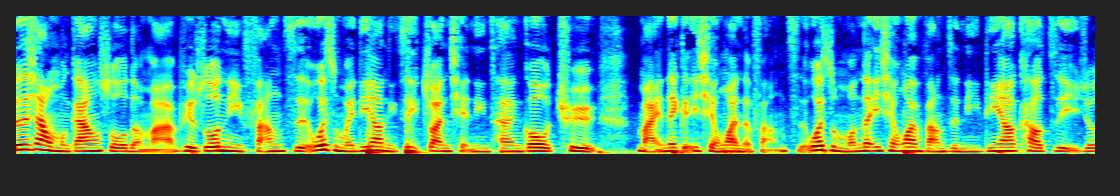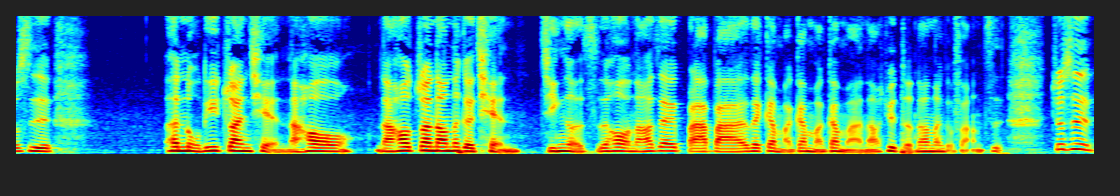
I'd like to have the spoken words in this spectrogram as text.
就是像我们刚刚说的嘛，比如说你房子为什么一定要你自己赚钱，你才能够去买那个一千万的房子？为什么那一千万房子你一定要靠自己，就是很努力赚钱，然后然后赚到那个钱金额之后，然后再巴拉巴拉再干嘛干嘛干嘛，然后去得到那个房子？就是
